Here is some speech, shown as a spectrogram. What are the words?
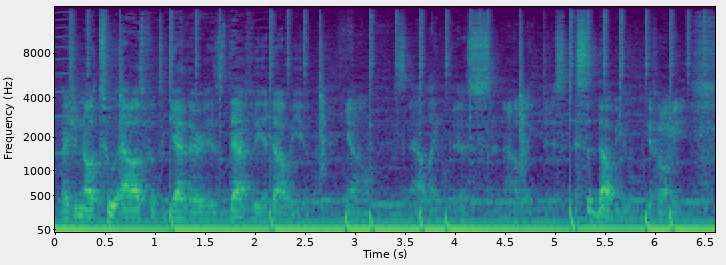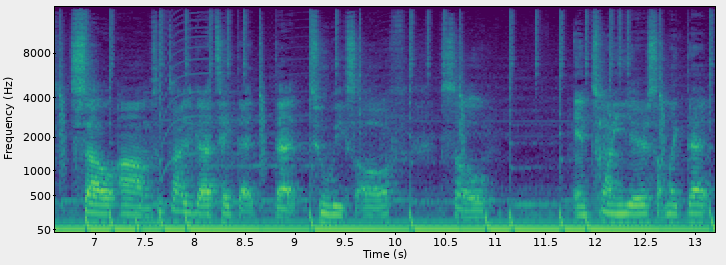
Because you know, two L's put together is definitely a W. You know, it's an L like this, an L like this. It's a W, you feel me? So um, sometimes you gotta take that, that two weeks off. So in 20 years, something like that,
